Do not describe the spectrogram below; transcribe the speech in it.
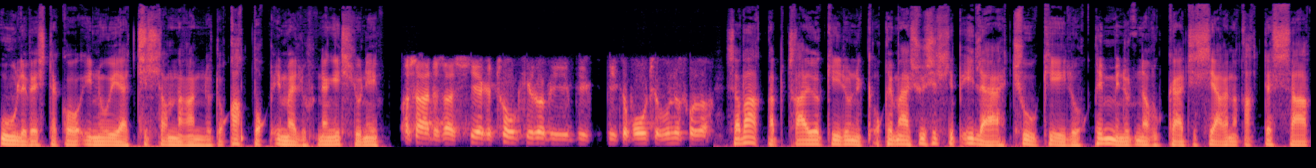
ууле вестако инуиаатсиллернераннут оқарпоқ ималу нагиллуни Og så er det så cirka 2 kilo, vi, vi, vi kan bruge til hundefoder. савааққап 30 килоник оқимаассусиллип ила 2 кило қимминут неруккаатиссиаринеқартассаақ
